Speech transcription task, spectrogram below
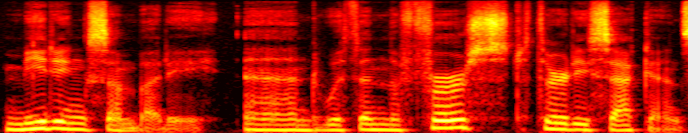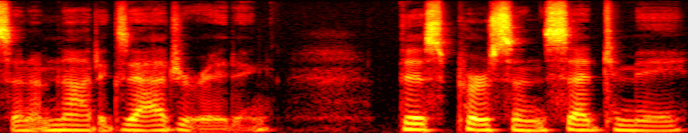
meeting somebody, and within the first 30 seconds, and I'm not exaggerating, this person said to me,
